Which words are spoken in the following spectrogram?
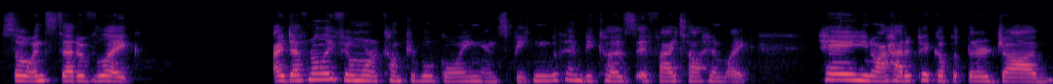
So instead of like, I definitely feel more comfortable going and speaking with him because if I tell him like, hey, you know, I had to pick up a third job,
